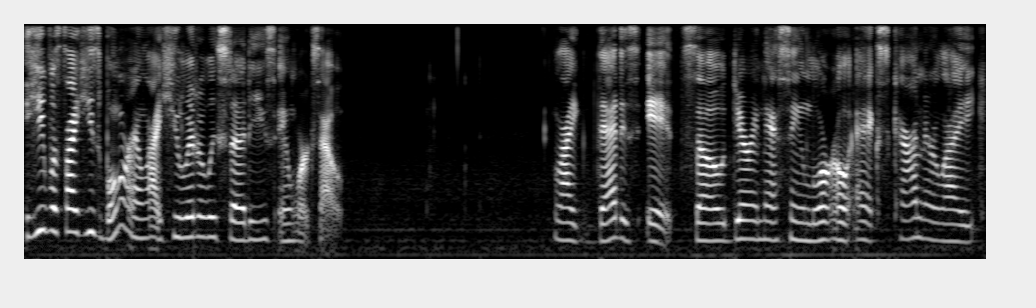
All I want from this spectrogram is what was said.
he was like he's boring like he literally studies and works out like that is it so during that scene laurel asks connor like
